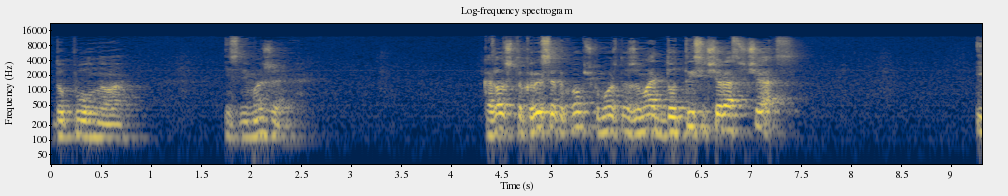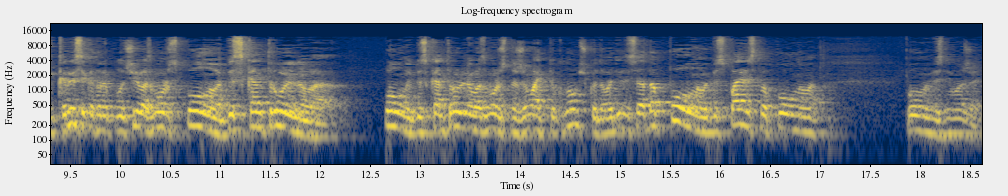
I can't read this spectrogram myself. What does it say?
до полного изнеможения. Казалось, что крыса эту кнопочку может нажимать до тысячи раз в час. И крысы, которые получили возможность полного, бесконтрольного, полную бесконтрольную возможность нажимать эту кнопочку, доводили себя до полного беспамятства, полного, полного изнеможения.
